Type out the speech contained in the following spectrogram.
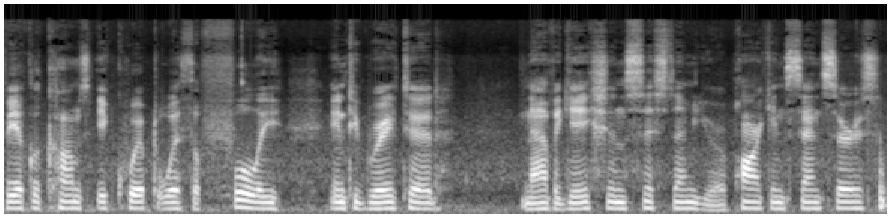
Vehicle comes equipped with a fully integrated navigation system, your parking sensors.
